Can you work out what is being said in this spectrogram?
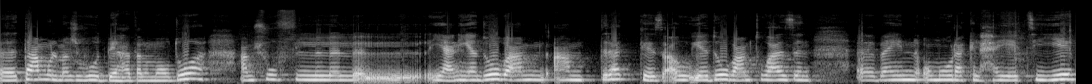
آه، تعمل مجهود بهذا الموضوع. عم شوف يعني يدوب عم عم تركز أو يدوب عم توازن بين أمورك الحياتية.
